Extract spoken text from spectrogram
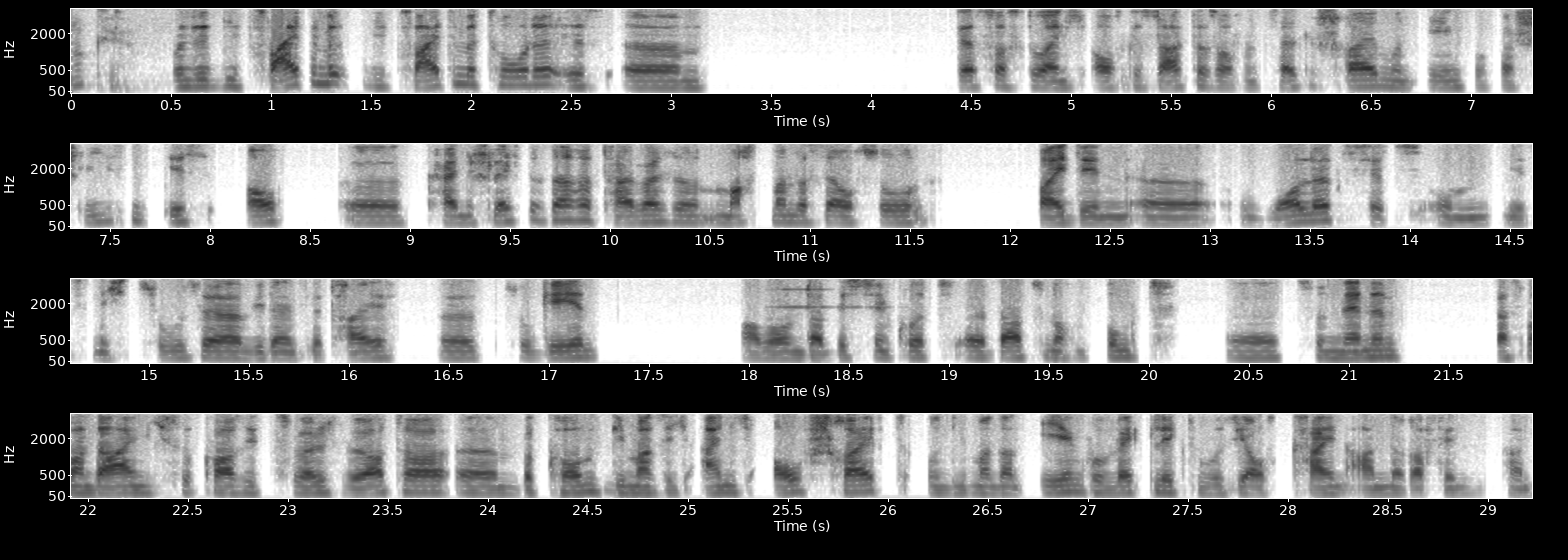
Okay. Und die zweite, die zweite Methode ist, ähm, das, was du eigentlich auch gesagt hast, auf den Zettel schreiben und irgendwo verschließen, ist auch äh, keine schlechte Sache. Teilweise macht man das ja auch so bei den äh, Wallets, jetzt um jetzt nicht zu sehr wieder ins Detail äh, zu gehen, aber um da ein bisschen kurz äh, dazu noch einen Punkt äh, zu nennen, dass man da eigentlich so quasi zwölf Wörter äh, bekommt, die man sich eigentlich aufschreibt und die man dann irgendwo weglegt, wo sie auch kein anderer finden kann.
